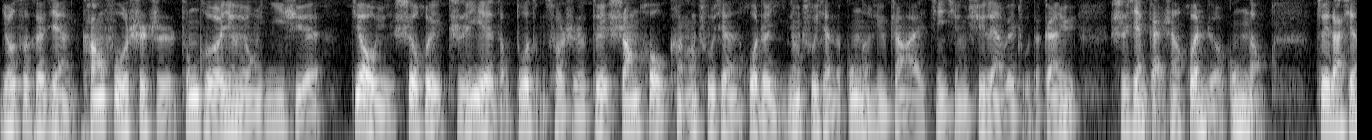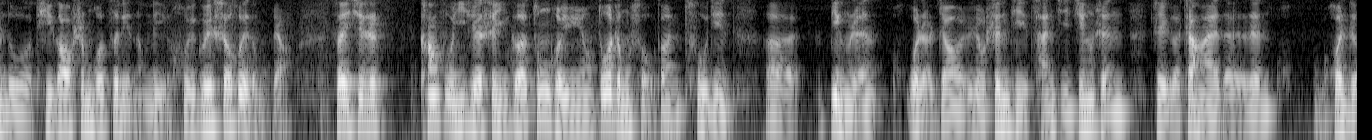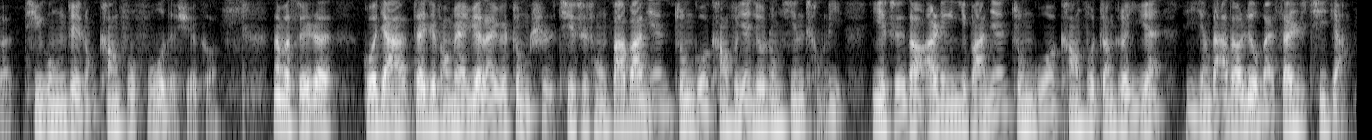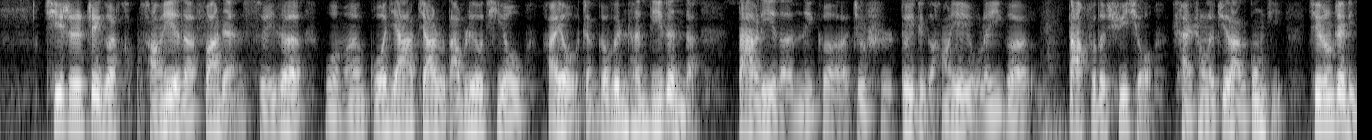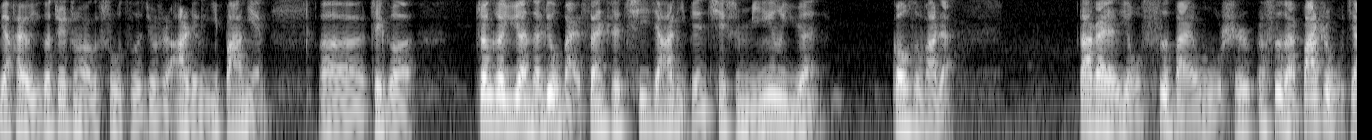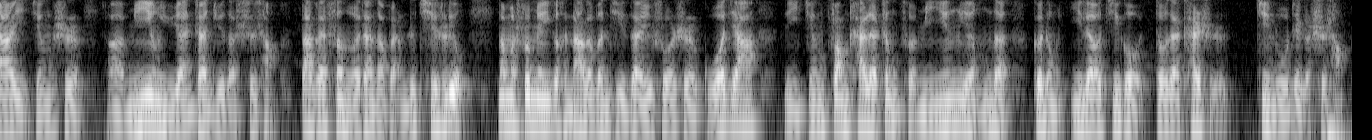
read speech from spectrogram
由此可见，康复是指综合应用医学、教育、社会、职业等多种措施，对伤后可能出现或者已经出现的功能性障碍进行训练为主的干预，实现改善患者功能，最大限度提高生活自理能力，回归社会的目标。所以，其实康复医学是一个综合运用多种手段促进呃病人。或者叫有身体残疾、精神这个障碍的人患者提供这种康复服务的学科。那么，随着国家在这方面越来越重视，其实从八八年中国康复研究中心成立，一直到二零一八年，中国康复专科医院已经达到六百三十七家。其实，这个行业的发展，随着我们国家加入 WTO，还有整个汶川地震的。大力的那个就是对这个行业有了一个大幅的需求，产生了巨大的供给。其中这里边还有一个最重要的数字，就是二零一八年，呃，这个专科医院的六百三十七家里边，其实民营医院高速发展，大概有四百五十四百八十五家已经是呃民营医院占据的市场。大概份额占到百分之七十六，那么说明一个很大的问题在于，说是国家已经放开了政策，民营的各种医疗机构都在开始进入这个市场。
